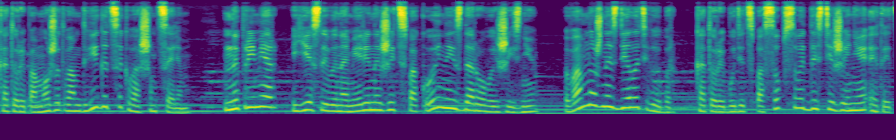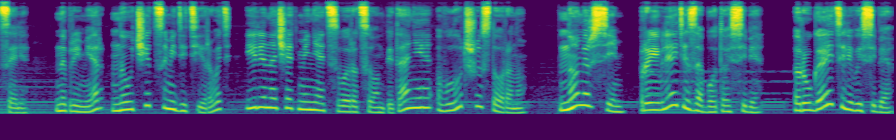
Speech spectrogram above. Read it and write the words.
который поможет вам двигаться к вашим целям. Например, если вы намерены жить спокойной и здоровой жизнью, вам нужно сделать выбор, который будет способствовать достижению этой цели. Например, научиться медитировать или начать менять свой рацион питания в лучшую сторону. Номер семь. Проявляйте заботу о себе. Ругаете ли вы себя,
